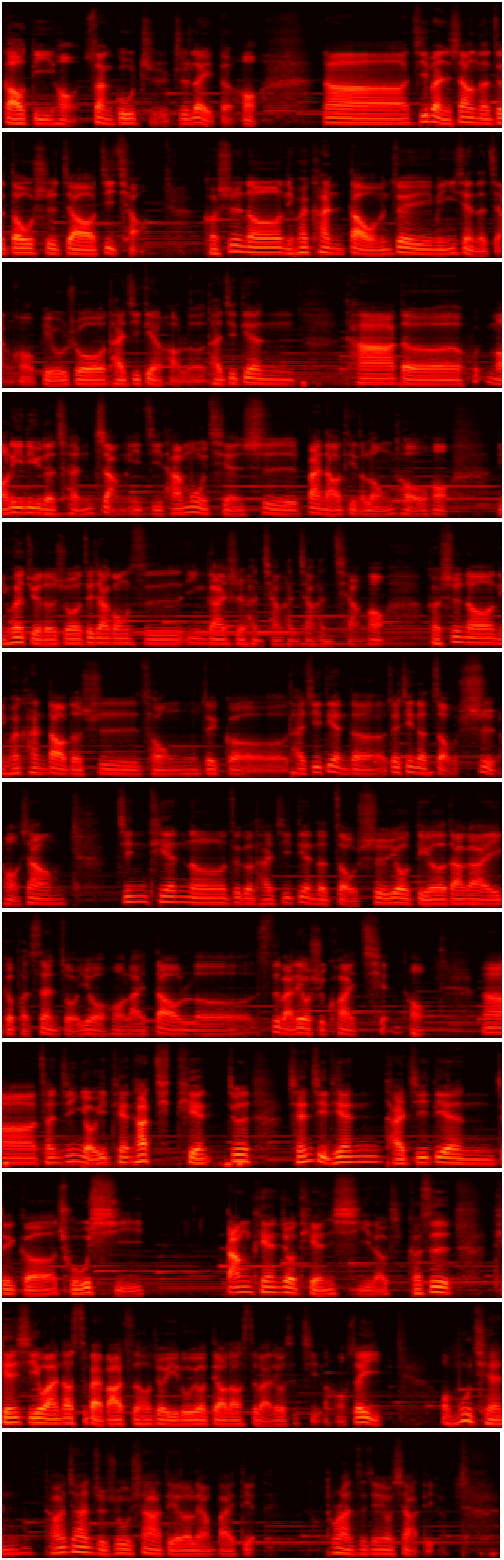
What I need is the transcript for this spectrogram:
高低哈，算估值之类的哈。那基本上呢，这都是叫技巧。可是呢，你会看到我们最明显的讲哈，比如说台积电好了，台积电它的毛利率的成长，以及它目前是半导体的龙头哈，你会觉得说这家公司应该是很强很强很强哈。可是呢，你会看到的是从这个台积电的最近的走势，好像。今天呢，这个台积电的走势又跌了大概一个 percent 左右，吼，来到了四百六十块钱，吼。那曾经有一天，它填就是前几天台积电这个除息当天就填息了，可是填息完到四百八之后，就一路又掉到四百六十几了，吼。所以，我目前台湾加权指数下跌了两百点，突然之间又下跌了。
